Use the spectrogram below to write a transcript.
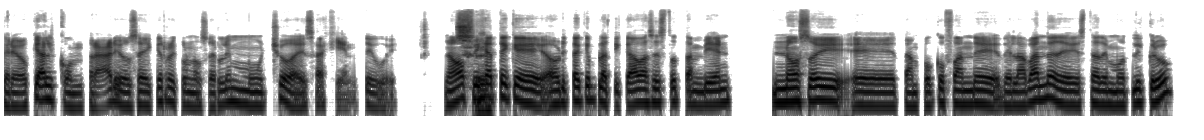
creo que al contrario, o sea, hay que reconocerle mucho a esa gente, güey. No, Sí. fíjate que ahorita que platicabas esto también, no soy eh, tampoco fan de, la banda de esta de Motley Crue,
